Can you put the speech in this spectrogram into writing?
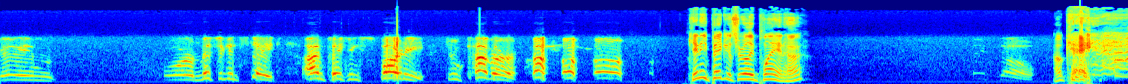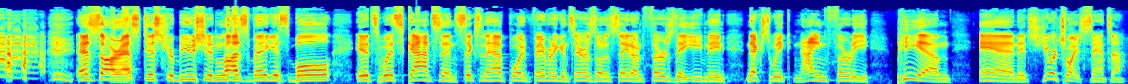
game for Michigan State. I'm taking Sparty to cover. Kenny Pickett's really playing, huh? So. Okay. SRS Distribution Las Vegas Bowl. It's Wisconsin, six and a half point favorite against Arizona State on Thursday evening next week, 9:30 p.m. And it's your choice, Santa.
